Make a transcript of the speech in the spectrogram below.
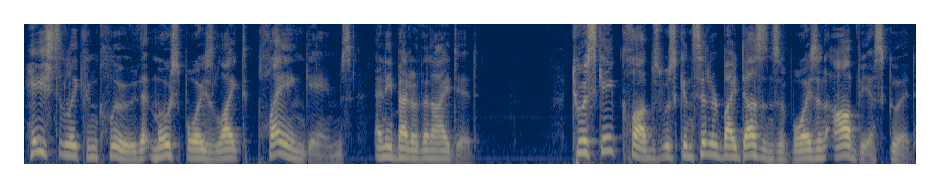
hastily conclude that most boys liked playing games any better than I did. To escape clubs was considered by dozens of boys an obvious good.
